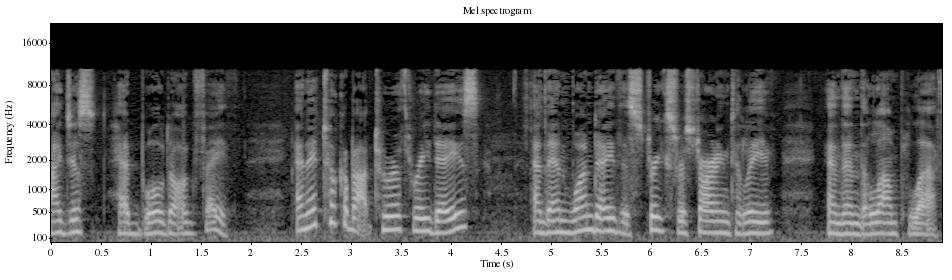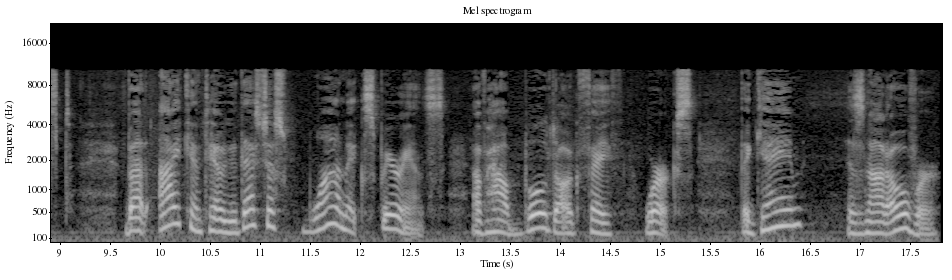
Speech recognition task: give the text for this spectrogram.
I just had bulldog faith. And it took about two or three days. And then one day the streaks were starting to leave, and then the lump left. But I can tell you that's just one experience of how bulldog faith works. The game is not over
